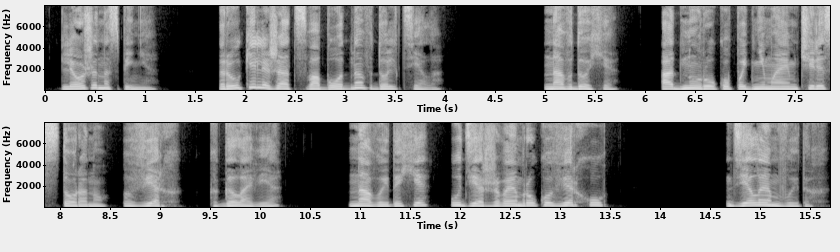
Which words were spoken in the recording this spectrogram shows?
— лежа на спине. Руки лежат свободно вдоль тела. На вдохе одну руку поднимаем через сторону, вверх, к голове. На выдохе удерживаем руку вверху. Делаем выдох.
